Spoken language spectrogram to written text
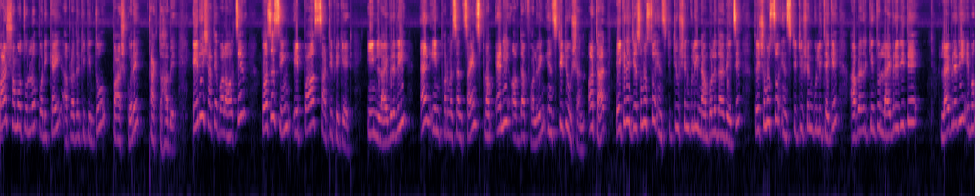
বা সমতুল্য পরীক্ষায় আপনাদেরকে কিন্তু পাশ করে থাকতে হবে। এরই সাথে বলা হচ্ছে possessing a pass certificate in library and information science from any of the following institution অর্থাৎ, এখানে যে সমস্ত ইনস্টিটিউশনগুলির নাম বলে দেওয়া হয়েছে, তো এই সমস্ত ইনস্টিটিউশনগুলি থেকে আপনাদের কিন্তু লাইব্রেরিতে লাইব্রেরি এবং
